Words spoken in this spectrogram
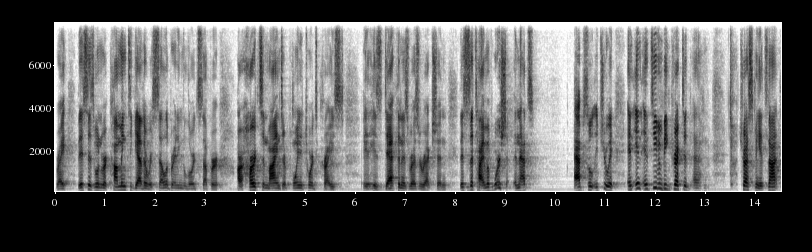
right? This is when we're coming together, we're celebrating the Lord's Supper, our hearts and minds are pointed towards Christ, his death and his resurrection. This is a time of worship, and that's absolutely true. And, and, and it's even being corrected. Uh, Trust me, it's not,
